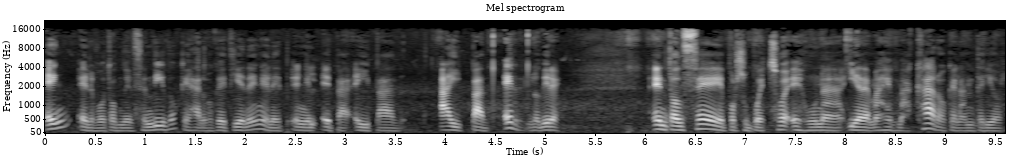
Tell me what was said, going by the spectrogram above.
en el botón de encendido, que es algo que tienen en el, iPad, iPad Air, lo diré. Entonces, por supuesto, es una. y además es más caro que el anterior,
